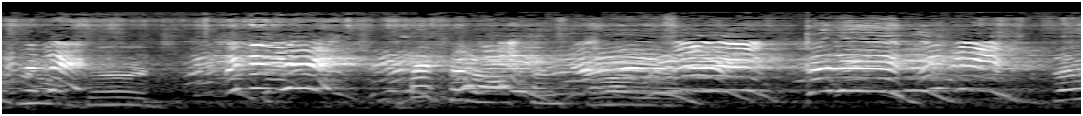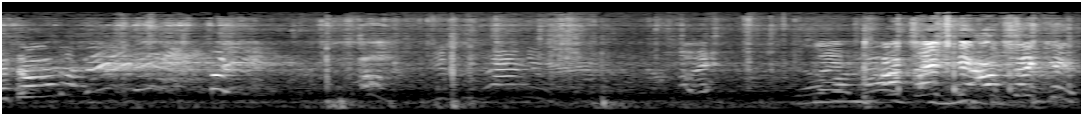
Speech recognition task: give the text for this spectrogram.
Not good. I'll take it, I'll take it!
